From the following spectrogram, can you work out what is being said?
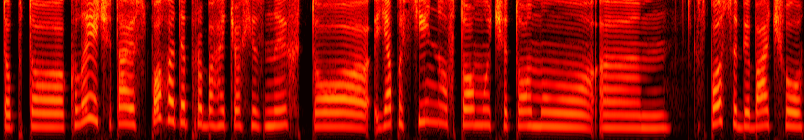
Тобто, коли я читаю спогади про багатьох із них, то я постійно в тому чи тому ем, способі бачу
